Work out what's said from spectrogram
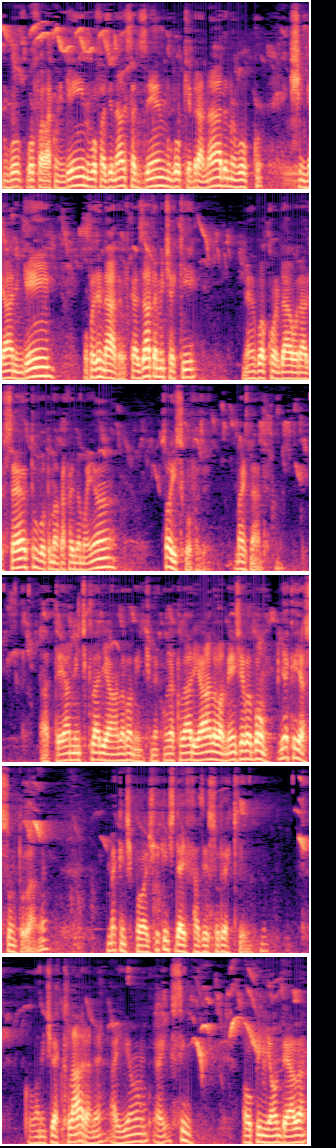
Não vou, vou falar com ninguém, não vou fazer nada que está dizendo, não vou quebrar nada, não vou xingar ninguém, vou fazer nada. Vou ficar exatamente aqui. Né? Vou acordar ao horário certo, vou tomar café da manhã. Só isso que vou fazer. Mais nada. Até a mente clarear novamente. Né? Quando ela clarear novamente, ela bom, e aquele assunto lá? Né? Como é que a gente pode? O que a gente deve fazer sobre aquilo? Quando a mente estiver clara, né? aí, é um, aí sim, a opinião dela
